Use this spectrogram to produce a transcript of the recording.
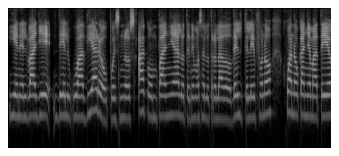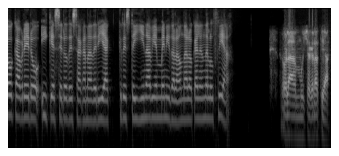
y en el Valle del Guadiaro. Pues nos acompaña, lo tenemos al otro lado del teléfono, Juan Ocaña Mateo, cabrero y quesero de esa ganadería crestellina. Bienvenido a la Onda Local de Andalucía. Hola, muchas gracias.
